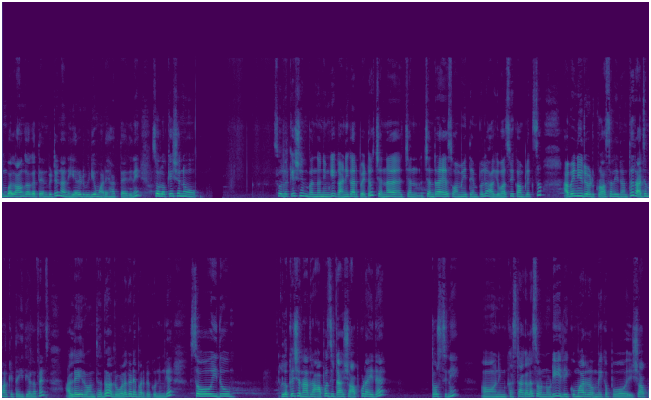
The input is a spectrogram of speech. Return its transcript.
ತುಂಬ ಲಾಂಗ್ ಆಗುತ್ತೆ ಅಂದ್ಬಿಟ್ಟು ನಾನು ಎರಡು ವಿಡಿಯೋ ಮಾಡಿ ಹಾಕ್ತಾ ಇದ್ದೀನಿ. ಸೊ ಲೊಕೇಶನು ಸೊ ಲೊಕೇಶನ್ ಬಂದು ನಿಮಗೆ ಗಾಣಿಗಾರ್ಪೇಟು, ಚೆನ್ನ, ಚನ್ ಚಂದ್ರಾಯ ಸ್ವಾಮಿ ಟೆಂಪಲ್ ಹಾಗೆ ವಾಸವಿ ಕಾಂಪ್ಲೆಕ್ಸು ಅವೆನ್ಯೂ ರೋಡ್ ಕ್ರಾಸಲ್ಲಿ ಇರೋಂಥ ರಾಜ ಮಾರ್ಕೆಟ್ ಇದೆಯಲ್ಲ ಫ್ರೆಂಡ್ಸ್ ಅಲ್ಲೇ ಇರೋವಂಥದ್ದು. ಅದ್ರ ಒಳಗಡೆ ಬರಬೇಕು ನಿಮಗೆ. ಸೊ ಇದು ಲೊಕೇಶನ್ ಅದರ ಆಪೋಸಿಟ್ ಆ ಶಾಪ್ ಕೂಡ ಇದೆ. ತೋರಿಸ್ತೀನಿ. ನಿಮ್ಗೆ ಕಷ್ಟ ಆಗಲ್ಲ ಸೊ ನೋಡಿ, ಇಲ್ಲಿ ಕುಮಾರ್ ಮೇಕಪ್ ಶಾಪ್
